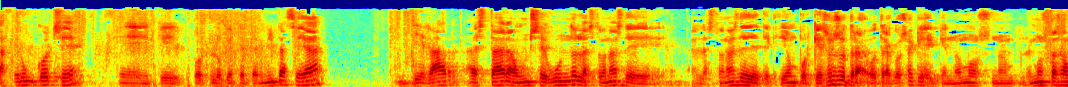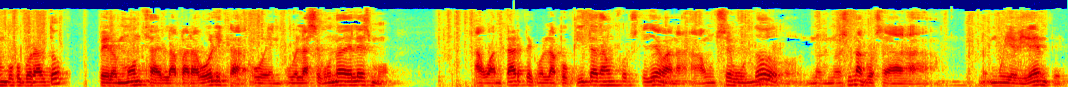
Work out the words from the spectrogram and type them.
hacer un coche eh, que por lo que te permita sea llegar a estar a un segundo en las zonas de en las zonas de detección, porque eso es otra otra cosa que, que no hemos no, hemos pasado un poco por alto, pero en Monza en la parabólica o en, o en la segunda del Esmo aguantarte con la poquita downforce que llevan a, a un segundo no, no es una cosa muy evidente.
